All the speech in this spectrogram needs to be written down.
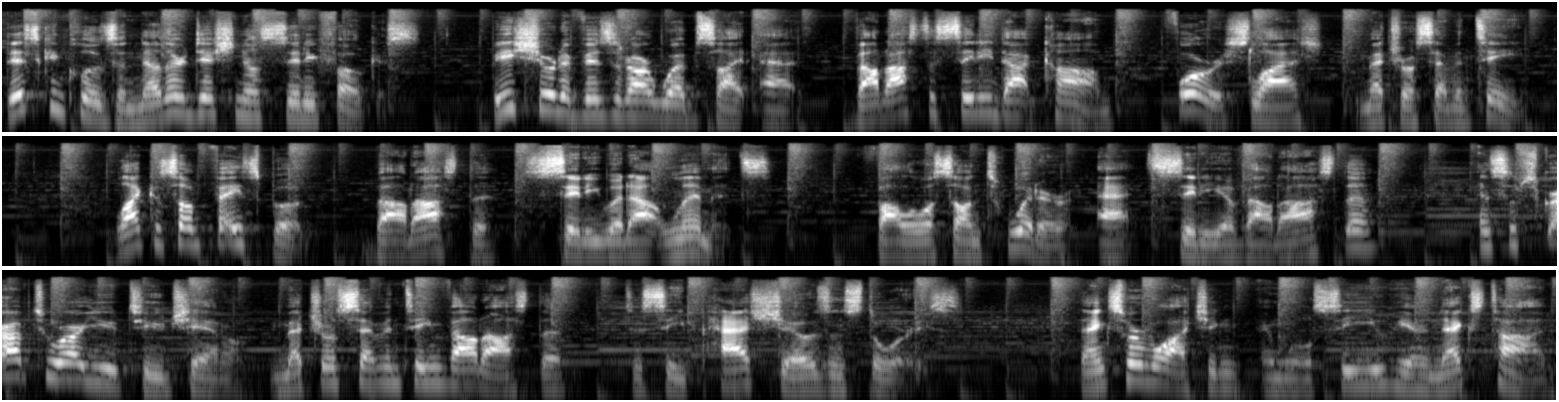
This concludes another edition of City Focus. Be sure to visit our website at valdostacity.com forward slash Metro 17. Like us on Facebook, Valdosta City Without Limits. Follow us on Twitter at City of Valdosta and subscribe to our YouTube channel, Metro 17 Valdosta, to see past shows and stories. Thanks for watching, and we'll see you here next time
